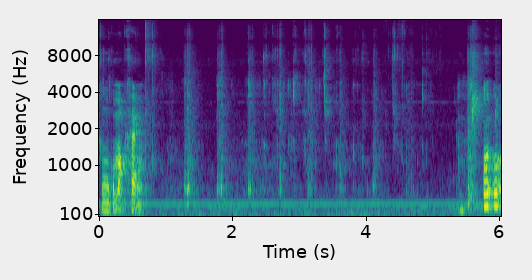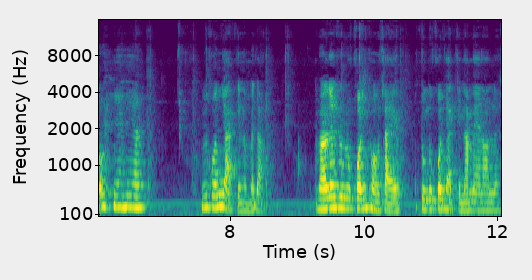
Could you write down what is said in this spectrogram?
ผมก็มาแข่ง โอ้ยโอ้ยเฮียเฮียมีคนอยากกินน้ำไหมจ๊ะมาเลยทุกคนสงสัยทุกๆคนอยากกินน้ำแน่นอนเลย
